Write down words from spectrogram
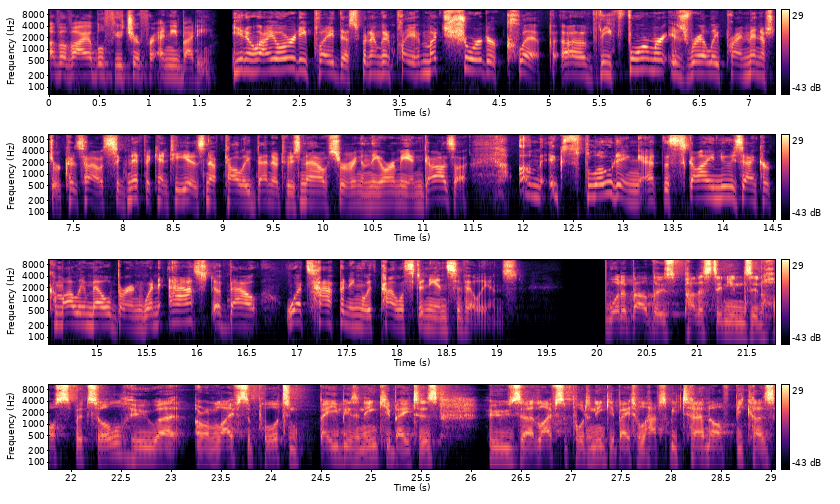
of a viable future for anybody. You know, I already played this, but I'm going to play a much shorter clip of the former Israeli prime minister, because how significant he is, Naftali Bennett, who's now serving in the army in Gaza, um, exploding at the Sky News anchor Kamali Melbourne when asked about what's happening with Palestinian civilians. What about those Palestinians in hospital who uh, are on life support and babies and incubators whose uh, life support and incubator will have to be turned off because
